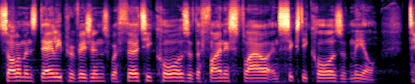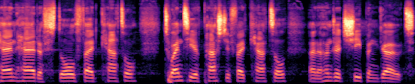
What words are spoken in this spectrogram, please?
Solomon's daily provisions were 30 cors of the finest flour and 60 cors of meal, 10 head of stall fed cattle, 20 of pasture fed cattle, and 100 sheep and goats,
